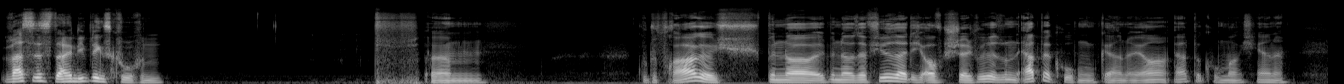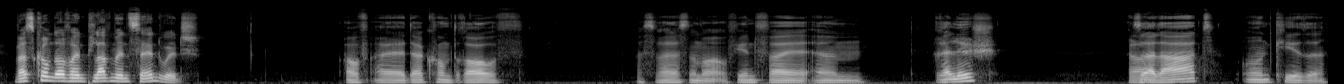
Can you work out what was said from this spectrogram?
Was ist dein Lieblingskuchen? Ähm, gute Frage. Ich bin da, ich bin da sehr vielseitig aufgestellt. Ich würde so einen Erdbeerkuchen gerne, ja. Erdbeerkuchen mag ich gerne. Was kommt auf ein Plovman Sandwich? Auf, äh, da kommt drauf. Was war das nochmal? Auf jeden Fall, ähm, Relish, Ja. Salat und Käse.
